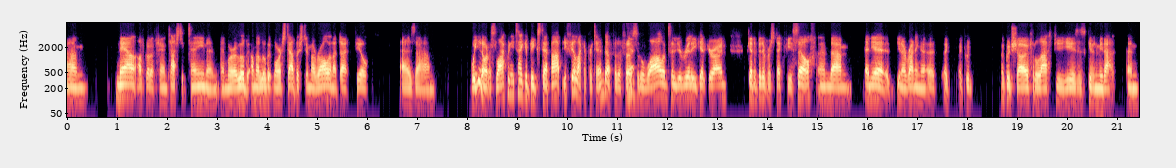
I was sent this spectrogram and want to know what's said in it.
um, now I've got a fantastic team and and we're a little bit I'm a little bit more established in my role and I don't feel as um, well, you know what it's like when you take a big step up. You feel like a pretender for the first yeah. little while until you really get your own, get a bit of respect for yourself. And um, and yeah, you know, running a, a, a good a good show for the last few years has given me that. And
